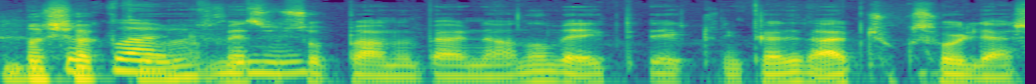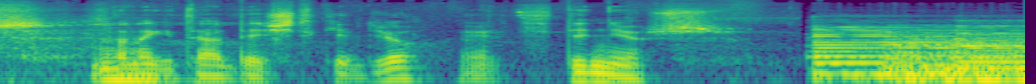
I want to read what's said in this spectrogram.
Başak da var. var. Mezzo sanıyorum. Soprano Berna Anıl ve elektroniklerde de Alp Çok Soyler sana gitarda eşlik ediyor. Evet dinliyoruz. Thank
